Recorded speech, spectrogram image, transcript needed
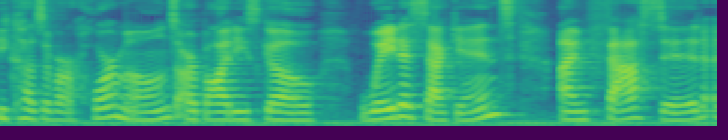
because of our hormones, our bodies go, wait a second, I'm fasted.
